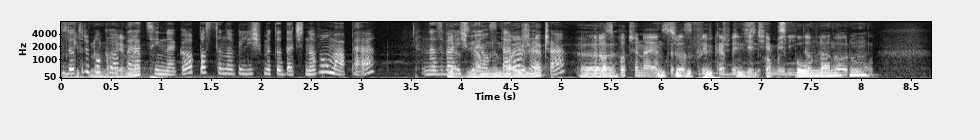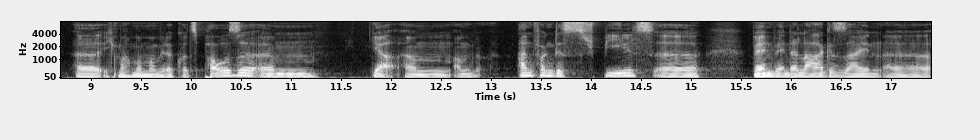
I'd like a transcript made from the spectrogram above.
Do trybu kooperacyjnego postanowiliśmy dodać nową mapę. Ja, Nazwaliśmy sie ją haben eine neue Map Starorzecze. äh, Rozpoczynając hinzugefügt, rozgrywkę będziecie mieli do wyboru nannten. Äh, ich mache mal wieder kurz Pause. Ähm, ja, ähm, am Anfang des Spiels äh, werden wir in der Lage sein, äh,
